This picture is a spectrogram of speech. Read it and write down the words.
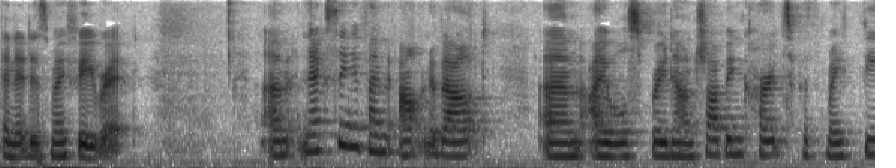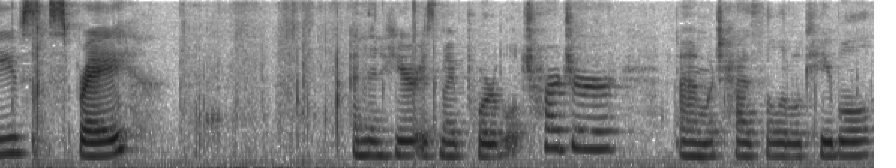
and it is my favorite. Um, next thing, if I'm out and about, um, I will spray down shopping carts with my Thieves spray. And then here is my portable charger, um, which has the little cable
